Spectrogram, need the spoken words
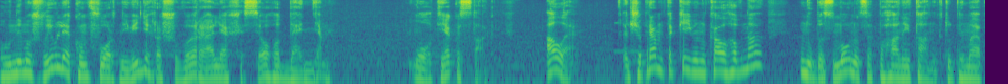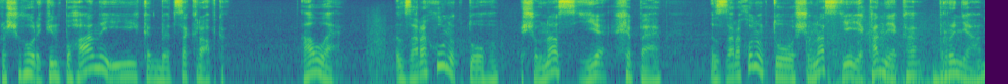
унеможливлює комфортний відіграш в реаліях сьогодення. От, якось так. Але чи прям такий він кал говна? Ну, безумовно, це поганий танк. Тут немає про що говорити. Він поганий і якби це крапка. Але за рахунок того, що в нас є ХП, за рахунок того, що в нас є яка не яка броня,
